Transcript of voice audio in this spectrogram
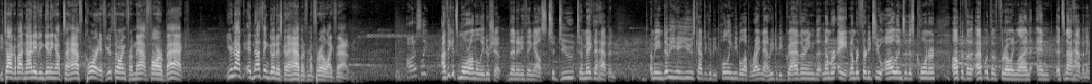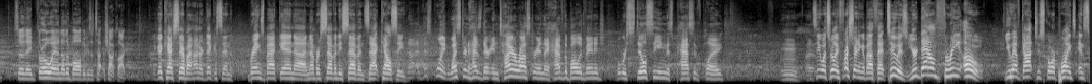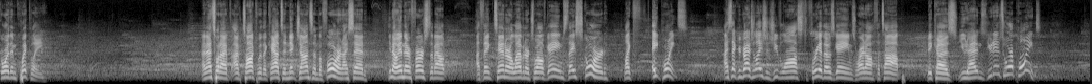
You talk about not even getting up to half court. If you're throwing from that far back, you're not. Nothing good is going to happen from a throw like that. Honestly, I think it's more on the leadership than anything else to do to make that happen. I mean, WKU's captain could be pulling people up right now. He could be gathering the number eight, number 32, all into this corner, up at the up with the throwing line, and it's not happening. So they throw away another ball because of t- shot clock. A good catch there by Hunter Dickinson brings back in uh, number 77, Zach Kelsey. Now, at this point, Western has their entire roster in. They have the ball advantage, but we're still seeing this passive play. See, what's really frustrating about that, too, is you're down 3 0. You have got to score points and score them quickly. And that's what I've, I've talked with the captain, Nick Johnson, before, and I said, you know, in their first about, I think, 10 or 11 or 12 games, they scored like eight points. I said, congratulations, you've lost three of those games right off the top because you hadn't you didn't score a point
